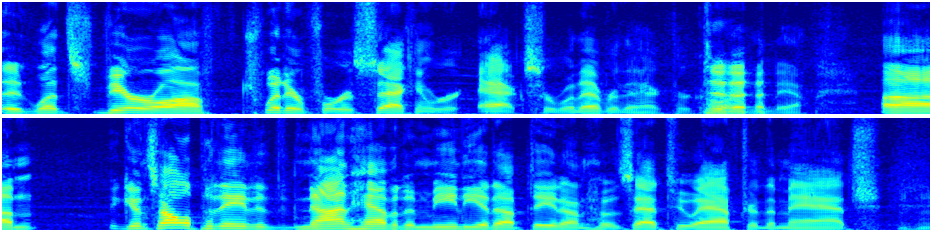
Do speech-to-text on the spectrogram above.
uh, let's veer off Twitter for a second, or X, or whatever the heck they're calling it now. Um, Gonzalo Pineda did not have an immediate update on Rossetto after the match, mm-hmm.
